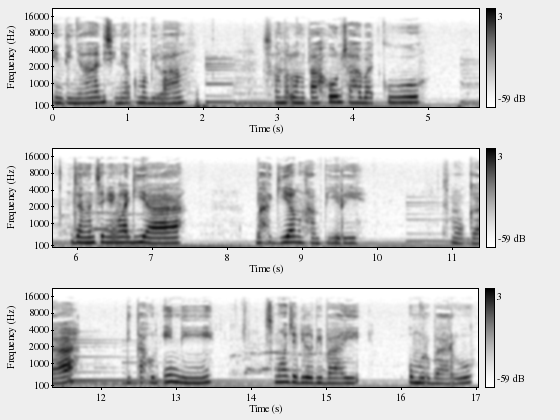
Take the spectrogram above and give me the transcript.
Intinya di sini aku mau bilang, selamat ulang tahun sahabatku. Jangan cengeng lagi ya. Bahagia menghampiri. Semoga di tahun ini semua jadi lebih baik. Umur baru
